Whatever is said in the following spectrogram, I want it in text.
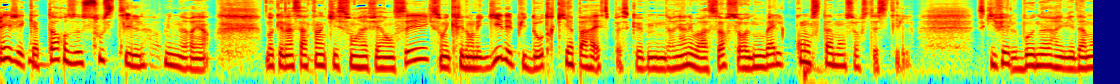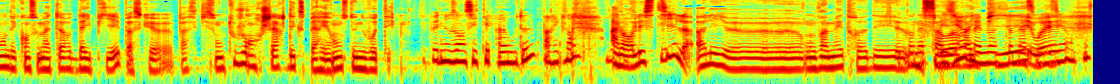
et j'ai 14 sous-styles, mine de rien. Donc il y en a certains qui sont référencés, qui sont écrits dans les guides, et puis d'autres qui apparaissent, parce que mine de rien, les brasseurs se renouvellent constamment sur ce style. Ce qui fait le bonheur évidemment des consommateurs d'IPA, parce que parce qu'ils sont toujours en recherche d'expérience, de nouveautés. Tu peux nous en citer un ou deux, par exemple? Alors les styles, allez, euh, on va mettre des sour même, IPA, ouais. en plus.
